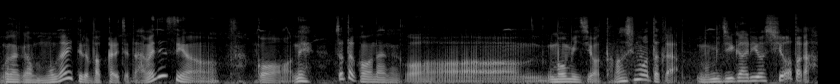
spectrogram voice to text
もうなんかもがいてるばっかりじゃダメですよ。こうね、ちょっとこうなんかこう、もみじを楽しもうとか、もみじ狩りをしようとか、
